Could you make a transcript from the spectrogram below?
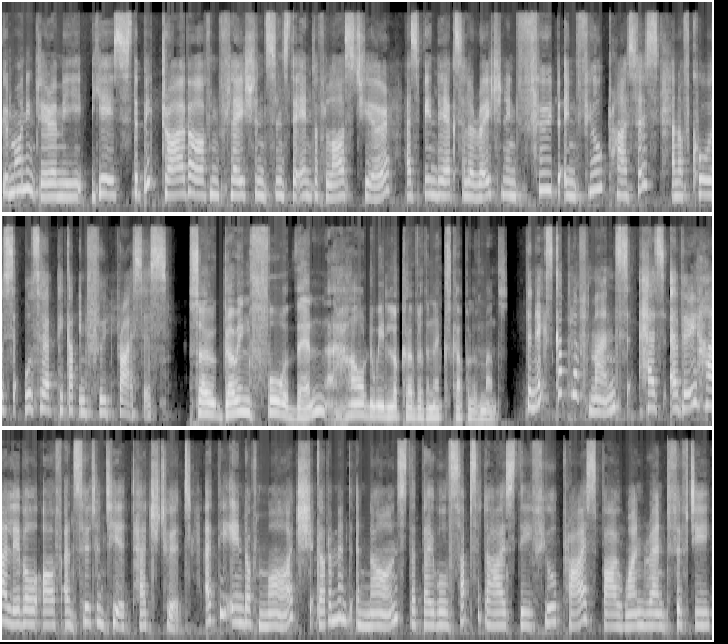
Good morning, Jeremy. Yes, the big driver of inflation since the end of last year has been the acceleration in food and fuel prices, and of course, also a pickup in food prices. So, going forward, then, how do we look over the next couple of months? The next couple of months has a very high level of uncertainty attached to it. At the end of March, government announced that they will subsidize the fuel price by 1 rand 50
